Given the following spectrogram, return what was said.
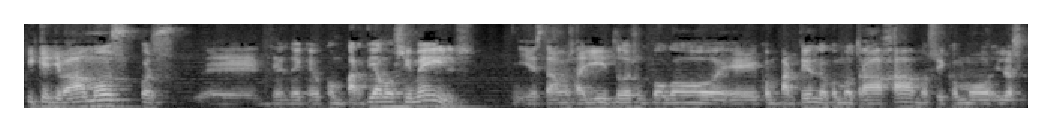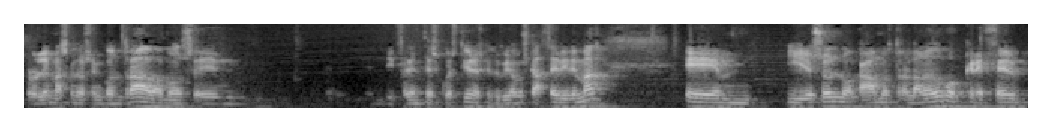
y que llevábamos, pues, desde que compartíamos emails y estábamos allí todos un poco compartiendo cómo trabajábamos y, cómo, y los problemas que nos encontrábamos en diferentes cuestiones que tuviéramos que hacer y demás. Eh, y eso lo acabamos trasladando, pues, crecer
